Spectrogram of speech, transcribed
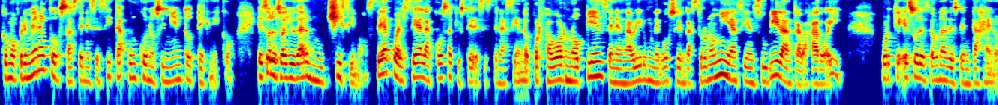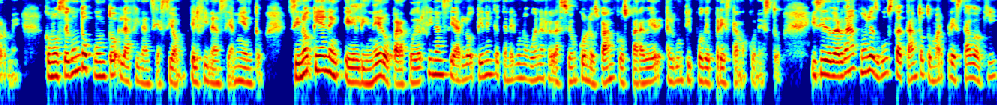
Como primera cosa se necesita un conocimiento técnico. Eso les va a ayudar muchísimo, sea cual sea la cosa que ustedes estén haciendo. Por favor, no piensen en abrir un negocio en gastronomía si en su vida han trabajado ahí porque eso les da una desventaja enorme. Como segundo punto, la financiación, el financiamiento. Si no tienen el dinero para poder financiarlo, tienen que tener una buena relación con los bancos para ver algún tipo de préstamo con esto. Y si de verdad no les gusta tanto tomar prestado aquí,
